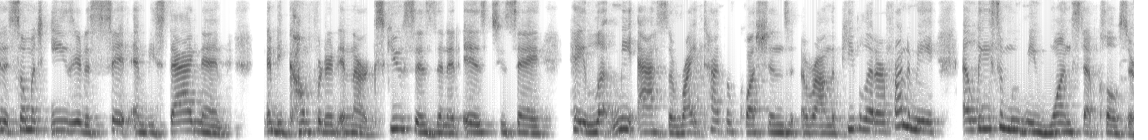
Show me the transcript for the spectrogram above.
And it's so much easier to sit and be stagnant and be comforted in our excuses than it is to say, hey, let me ask the right type of questions around the people that are in front of me, at least to move me one step closer.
